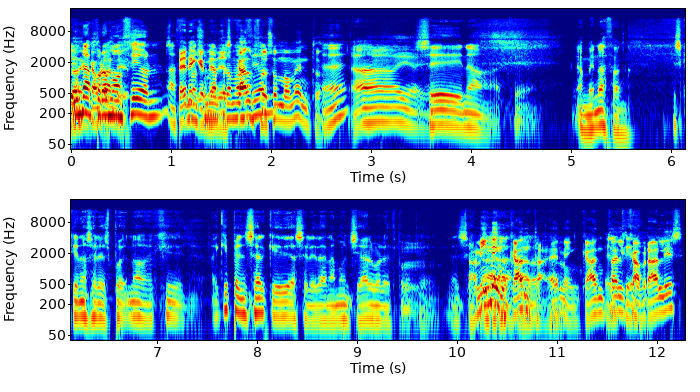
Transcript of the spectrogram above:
bien. de Una cabrales. promoción. Espere, que me una descalzo promoción. es un momento. ¿Eh? Ay, ay, ay. Sí, no, es que, Amenazan. Es que no se les puede. No, es que hay que pensar qué ideas se le dan a Monchi Álvarez. Porque, en A mí me encanta, eh, me encanta El el, que- cabrales,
